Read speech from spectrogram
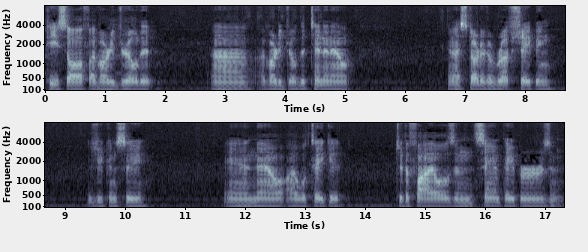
piece off, I've already drilled it uh, I've already drilled the tenon out and I started a rough shaping as you can see. And now I will take it to the files and sandpapers and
